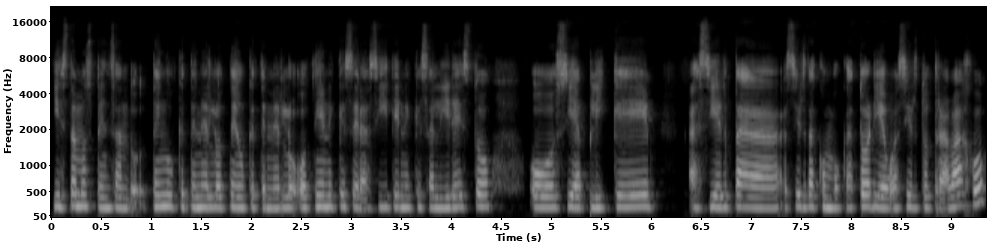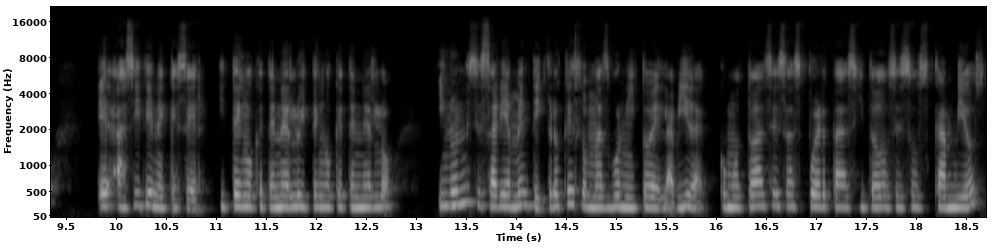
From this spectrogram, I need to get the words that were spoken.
y estamos pensando, tengo que tenerlo, tengo que tenerlo o tiene que ser así, tiene que salir esto o si apliqué a cierta cierta convocatoria o a cierto trabajo, eh, así tiene que ser y tengo que tenerlo y tengo que tenerlo y no necesariamente, y creo que es lo más bonito de la vida, como todas esas puertas y todos esos cambios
